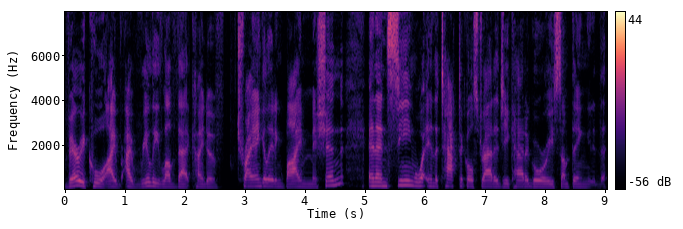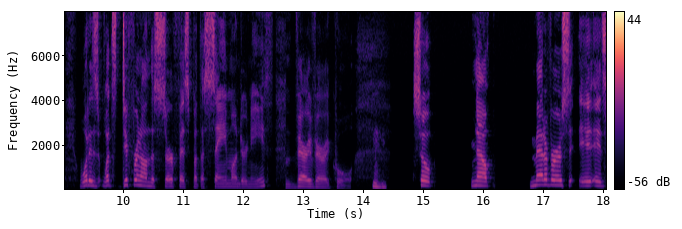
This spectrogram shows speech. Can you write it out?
very cool. I I really love that kind of triangulating by mission and then seeing what in the tactical strategy category something what is what's different on the surface but the same underneath very very cool. Mm-hmm. so now metaverse it's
